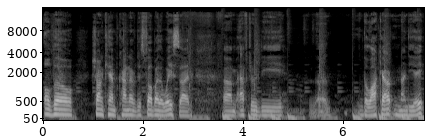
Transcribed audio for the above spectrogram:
although Shawn Kemp kind of just fell by the wayside um, after the, the the lockout in '98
